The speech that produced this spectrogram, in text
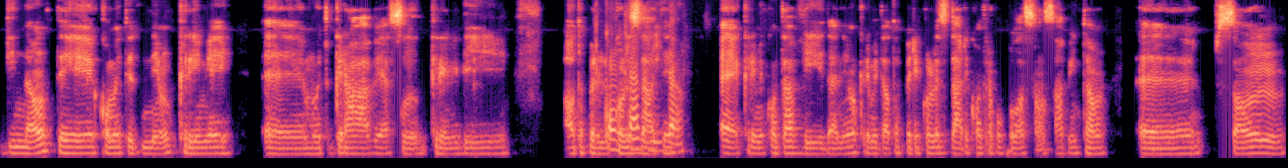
de não ter cometido nenhum crime é, muito grave, assim, crime de alta periculosidade. É, crime contra a vida, nenhum crime de alta periculosidade contra a população, sabe? Então, é, são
